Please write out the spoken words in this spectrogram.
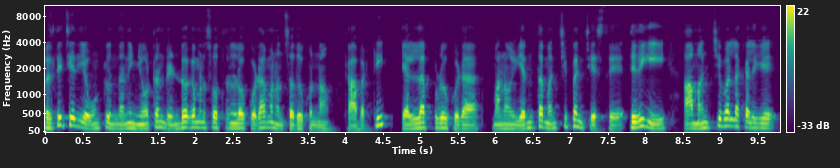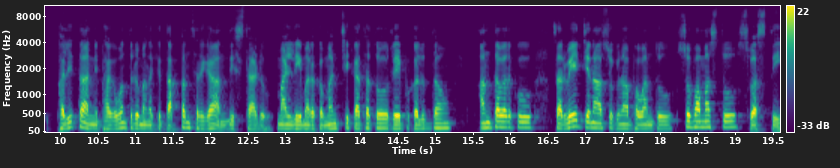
ప్రతిచర్య ఉంటుందని న్యూటన్ రెండో గమన సూత్రంలో కూడా మనం చదువుకున్నాం. కాబట్టి ఎల్లప్పుడూ కూడా మనం ఎంత మంచి పని చేస్తే తిరిగి ఆ మంచి వల్ల కలిగే ఫలితాన్ని భగవంతుడు మనకి తప్పనిసరిగా అందిస్తాడు. మళ్ళీ మరొక మంచి కథతో రేపు కలుద్దాం. అంతవరకు సర్వే జనా సుఖినో భవంతు. శుభమస్తు. స్వస్తి.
